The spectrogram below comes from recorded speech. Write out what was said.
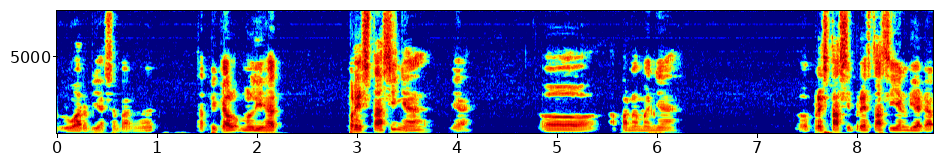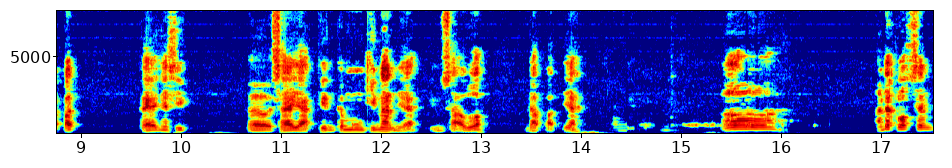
luar biasa banget. Tapi kalau melihat prestasinya ya eh, apa namanya eh, prestasi-prestasi yang dia dapat kayaknya sih eh, saya yakin kemungkinan ya insya Allah dapat ya. Eh, ada closing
